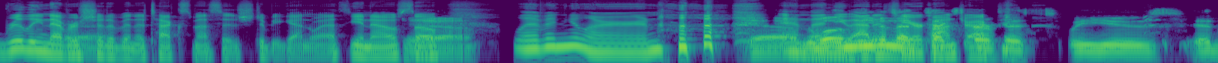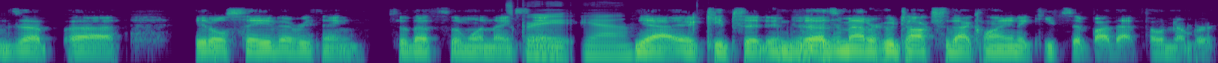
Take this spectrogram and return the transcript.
really never yeah. should have been a text message to begin with, you know? So yeah. live and you learn. yeah. And then well, you add it to your contract. Surface we use ends up, uh, it'll save everything. So that's the one nice great, thing. Yeah. Yeah. It keeps it, and it doesn't matter who talks to that client, it keeps it by that phone number.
